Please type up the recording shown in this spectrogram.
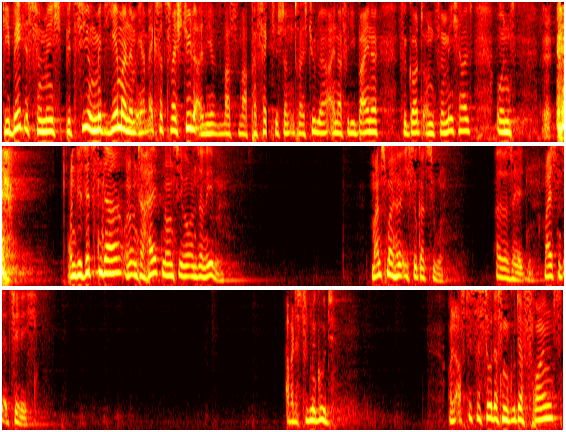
Gebet ist für mich Beziehung mit jemandem. Ich habe extra zwei Stühle, also was war perfekt, hier standen drei Stühle, einer für die Beine, für Gott und für mich halt. Und, und wir sitzen da und unterhalten uns über unser Leben. Manchmal höre ich sogar zu, also selten. Meistens erzähle ich. Aber das tut mir gut. Und oft ist es so, dass ein guter Freund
